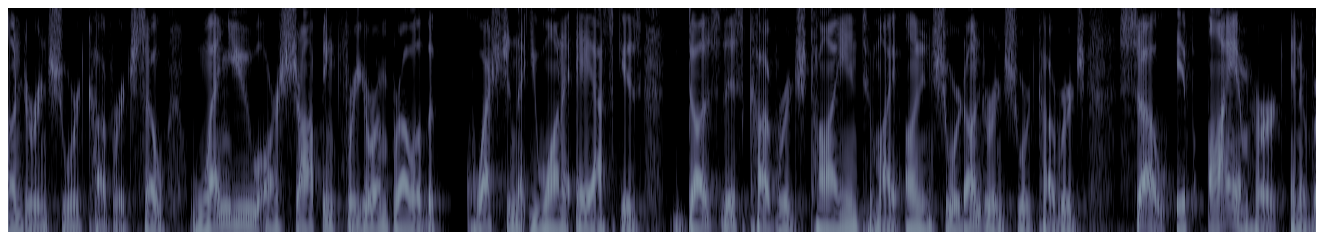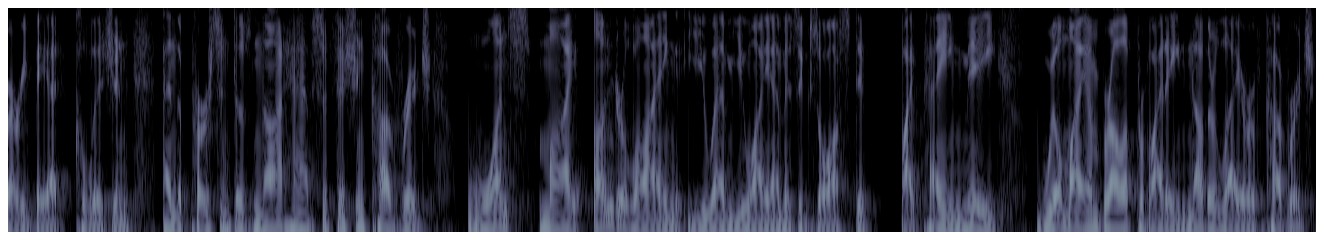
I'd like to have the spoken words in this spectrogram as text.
underinsured coverage. So when you are shopping for your umbrella, the question that you want to ask is Does this coverage tie into my uninsured, underinsured coverage? So if I am hurt in a very bad collision and the person does not have sufficient coverage, once my underlying UM, UIM is exhausted by paying me, will my umbrella provide another layer of coverage?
